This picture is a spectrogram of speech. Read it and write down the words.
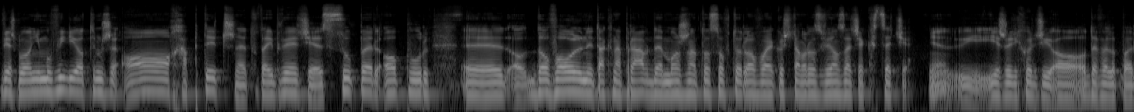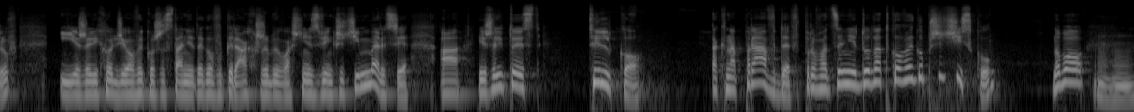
wiesz, bo oni mówili o tym, że o, haptyczne, tutaj wiecie, super opór, yy, dowolny tak naprawdę, można to software'owo jakoś tam rozwiązać jak chcecie, nie? jeżeli chodzi o, o deweloperów i jeżeli chodzi o wykorzystanie tego w grach, żeby właśnie zwiększyć immersję. A jeżeli to jest tylko tak naprawdę wprowadzenie dodatkowego przycisku, no bo mhm.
